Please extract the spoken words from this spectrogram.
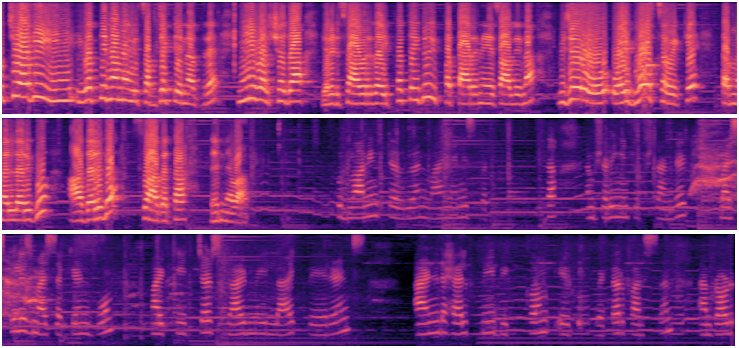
ಮುಖ್ಯವಾಗಿ ಇವತ್ತಿನ ಸಬ್ಜೆಕ್ಟ್ ಏನಂದ್ರೆ ಈ ವರ್ಷದ ಎರಡ್ ಸಾವಿರದ ಇಪ್ಪತ್ತೈದು ಇಪ್ಪತ್ತಾರನೇ ಸಾಲಿನ ವಿಜಯ ವೈಭವೋತ್ಸವಕ್ಕೆ ತಮ್ಮೆಲ್ಲರಿಗೂ ಆದರದ ಸ್ವಾಗತ ಧನ್ಯವಾದ good morning to everyone. My name is. I'm studying in 5th standard. My school is my second home. My teachers guide me like parents and help me become a better person. I'm proud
